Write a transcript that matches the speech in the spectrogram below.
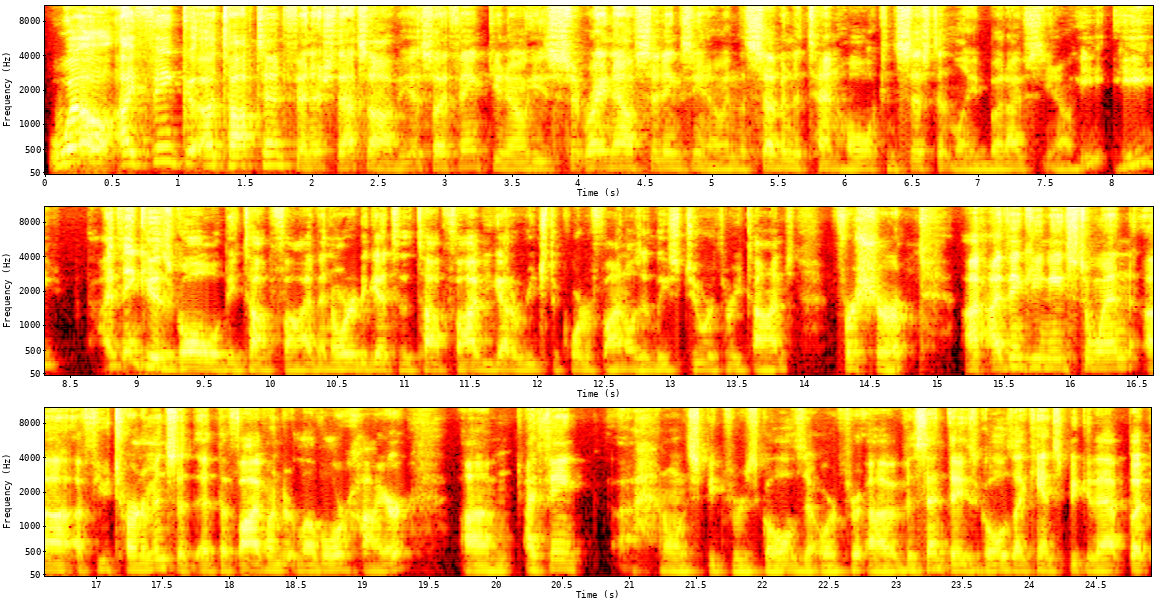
Well, I think a top 10 finish, that's obvious. I think, you know, he's right now sitting, you know, in the 7 to 10 hole consistently, but I've, you know, he he I think his goal will be top 5. In order to get to the top 5, you got to reach the quarterfinals at least two or three times for sure. I, I think he needs to win uh, a few tournaments at, at, the 500 level or higher. Um, I think I don't want to speak for his goals or for uh, Vicente's goals. I can't speak of that, but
